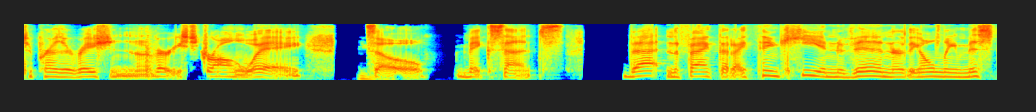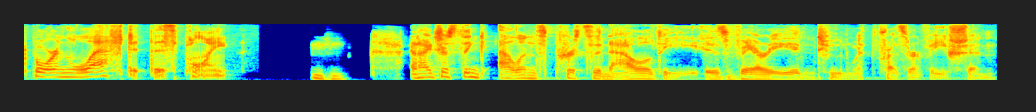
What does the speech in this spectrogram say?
to preservation in a very strong way. Mm-hmm. So makes sense. That and the fact that I think he and Vin are the only Mistborn left at this point. Mm-hmm. And I just think Elend's personality is very in tune with preservation,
